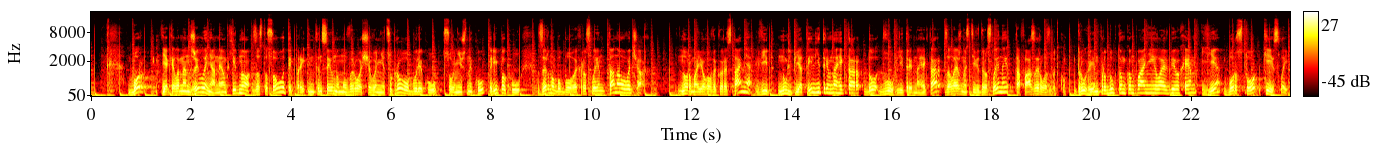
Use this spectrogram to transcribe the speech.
Бор як елемент живлення необхідно застосовувати при інтенсивному вирощуванні цукрового буряку, соняшнику, ріпаку, зернобобових рослин та на овочах. Норма його використання від 0,5 літрів на гектар до 2 літрів на гектар, в залежності від рослини та фази розвитку. Другим продуктом компанії Life Biochem є борсто кислий.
